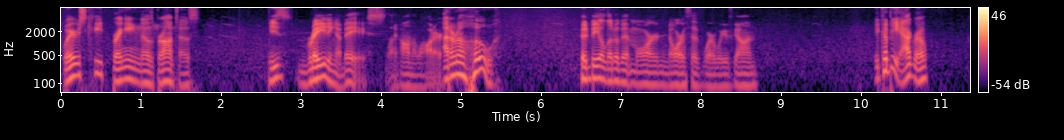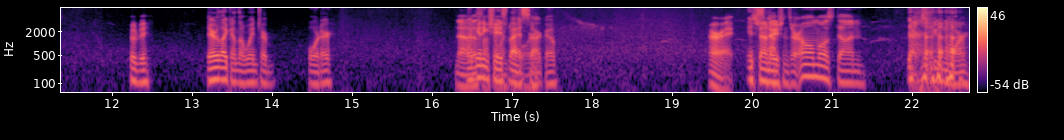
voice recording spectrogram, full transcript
Where's Keith bringing those Brontos? He's raiding a base, like on the water. I don't know who. Could be a little bit more north of where we've gone. It could be aggro. Could be. They're like on the winter border. No, I'm getting chased by a winter border. Sarco. All right. These It's not- foundations are almost done. Got two more.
